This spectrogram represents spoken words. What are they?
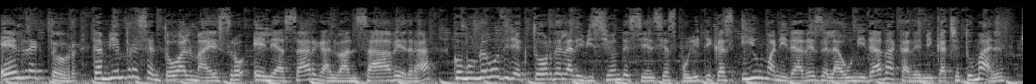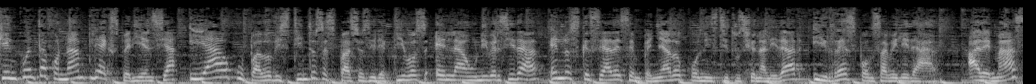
El rector también presentó al maestro Eleazar Galván Saavedra como nuevo director de la División de Ciencias Políticas y Humanidades de la Unidad Académica Chetumal, quien cuenta con amplia experiencia y ha ocupado distintos espacios directivos en la universidad en los que se ha desempeñado con institucionalidad y responsabilidad. Además,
